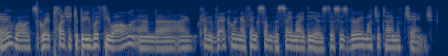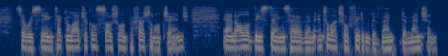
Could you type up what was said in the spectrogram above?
Okay, well, it's a great pleasure to be with you all, and uh, I'm kind of echoing, I think, some of the same ideas. This is very much a time of change. So we're seeing technological, social, and professional change, and all of these things have an intellectual freedom dimension.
